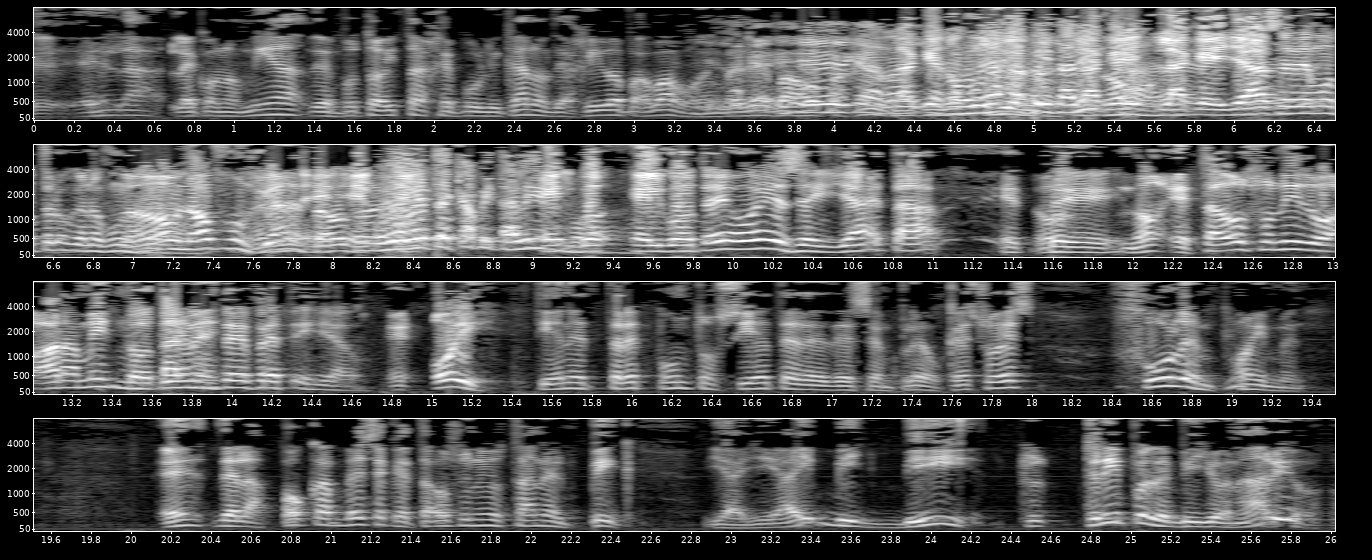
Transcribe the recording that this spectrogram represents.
es la, la economía desde el punto de vista republicano de arriba para abajo, en vez de abajo para arriba. la que no funciona, la que, la que ya se demostró que no funciona. No, no funciona, El- el- el, capitalismo. el goteo ese ya está No, este, no, Estados Unidos ahora mismo totalmente tiene- desprestigiado. Eh, hoy tiene 3.7 de desempleo, que eso es full employment. Es de las pocas veces que Estados Unidos está en el pic. Y allí hay bi- bi- tr- triple billonarios.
